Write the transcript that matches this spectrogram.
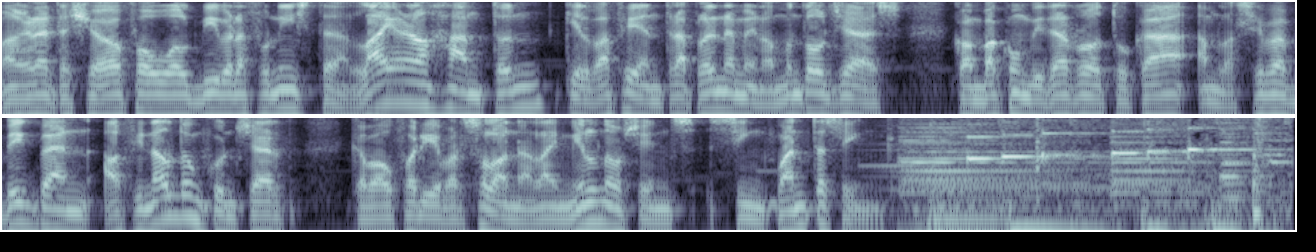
Malgrat això, fou el vibrafonista Lionel Hampton qui el va fer entrar plenament al món del jazz quan va convidar-lo a tocar amb la seva Big Band al final d'un concert que va oferir a Barcelona l'any 1955.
